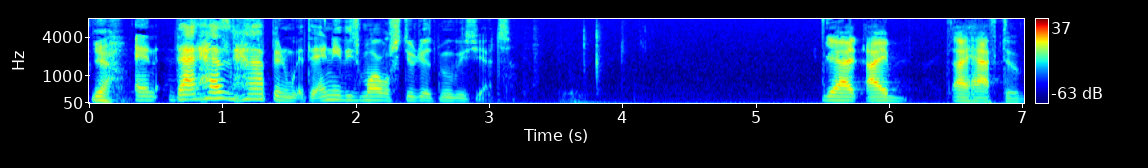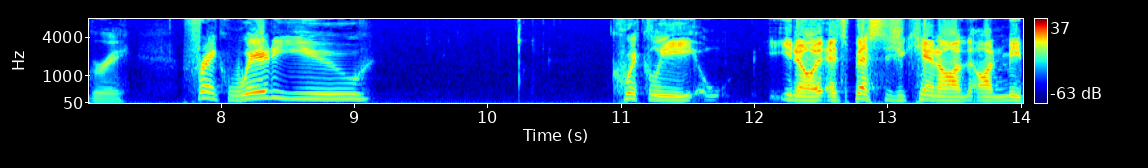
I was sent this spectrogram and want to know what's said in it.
Yeah. And that hasn't happened with any of these Marvel Studios movies yet. Yeah, I I have to agree. Frank, where do you quickly, you know, as best as you can on on me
